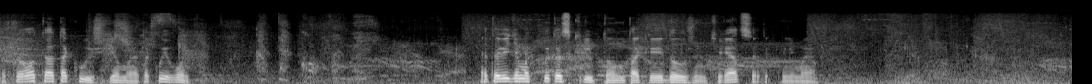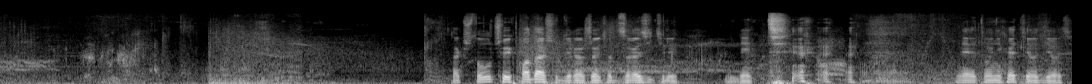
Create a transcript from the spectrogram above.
Так кого ты атакуешь, ё атакуй вон. Это, видимо, какой-то скрипт, он так и должен теряться, я так понимаю. Так что лучше их подальше держать от заразителей. Блять. Я этого не хотел делать.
